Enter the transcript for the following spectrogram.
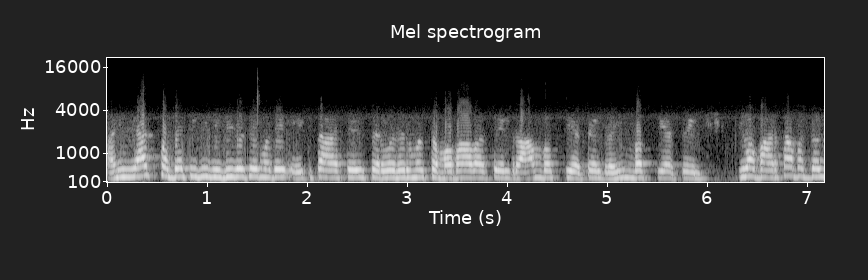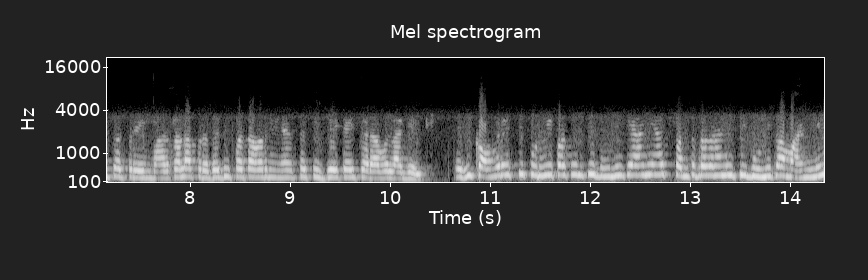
आणि याच पद्धतीने विविधतेमध्ये एकता असेल सर्वधर्म समभाव असेल राम भक्ती असेल रहीम भक्ती असेल किंवा भारताबद्दलचं प्रेम भारताला प्रगतीपथावर नेण्यासाठी जे काही करावं लागेल तर ही काँग्रेसची पूर्वीपासूनची भूमिका आहे आणि आज पंतप्रधानांनी ती भूमिका मांडली.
